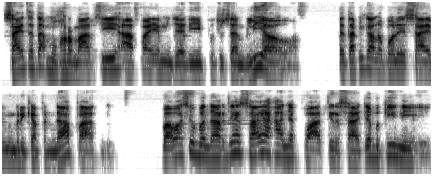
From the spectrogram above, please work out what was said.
saya tetap menghormati apa yang menjadi putusan beliau. Tetapi kalau boleh saya memberikan pendapat, bahwa sebenarnya saya hanya khawatir saja begini,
